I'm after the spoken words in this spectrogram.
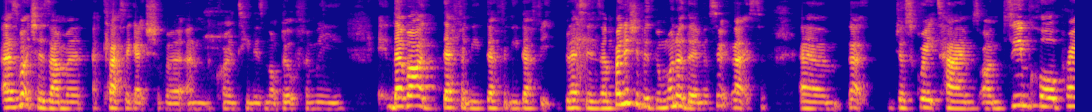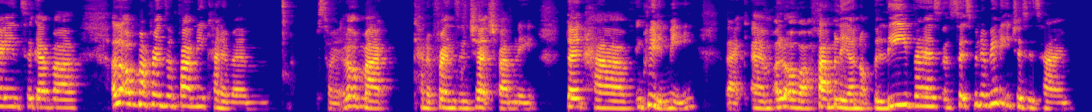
As much as I'm a, a classic extrovert and quarantine is not built for me, there are definitely, definitely, definitely blessings. And fellowship has been one of them. It's like, um, like just great times on Zoom call, praying together. A lot of my friends and family kind of, um, sorry, a lot of my kind of friends and church family don't have, including me, like um, a lot of our family are not believers. And so it's been a really interesting time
